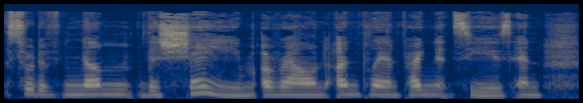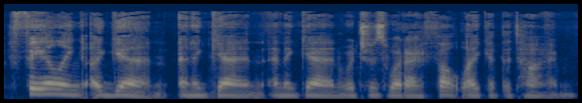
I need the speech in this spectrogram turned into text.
sort of numb the shame around unplanned pregnancies and failing again and again and again, which is what I felt like at the time.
